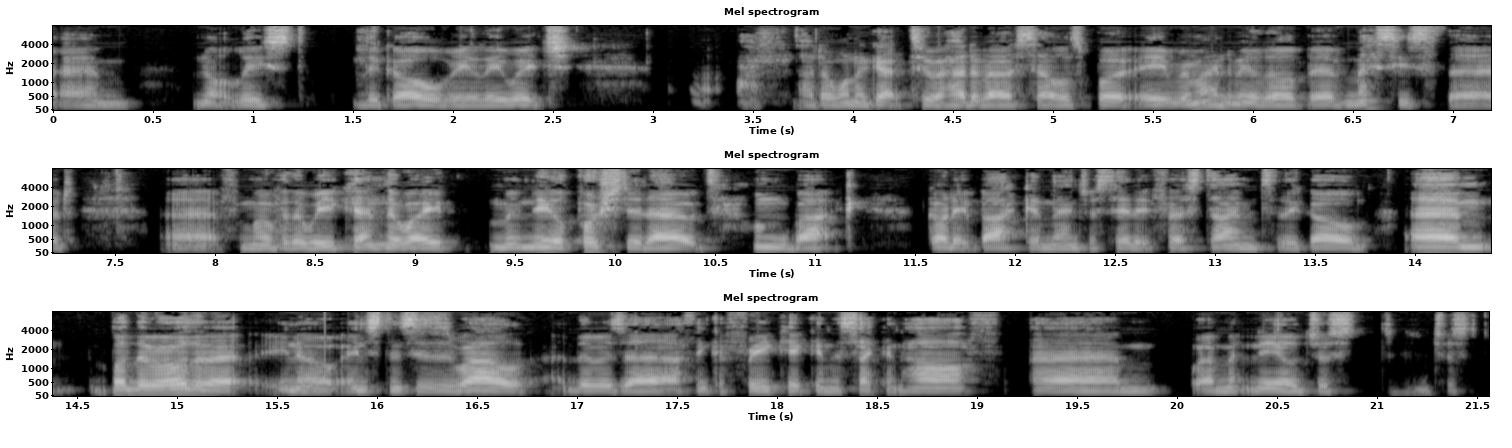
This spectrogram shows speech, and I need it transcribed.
um, not least the goal, really, which I don't want to get too ahead of ourselves, but it reminded me a little bit of Messi's third uh, from over the weekend. The way McNeil pushed it out, hung back, got it back, and then just hit it first time into the goal. Um, but there were other, you know, instances as well. There was, a, I think, a free kick in the second half um, where McNeil just just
